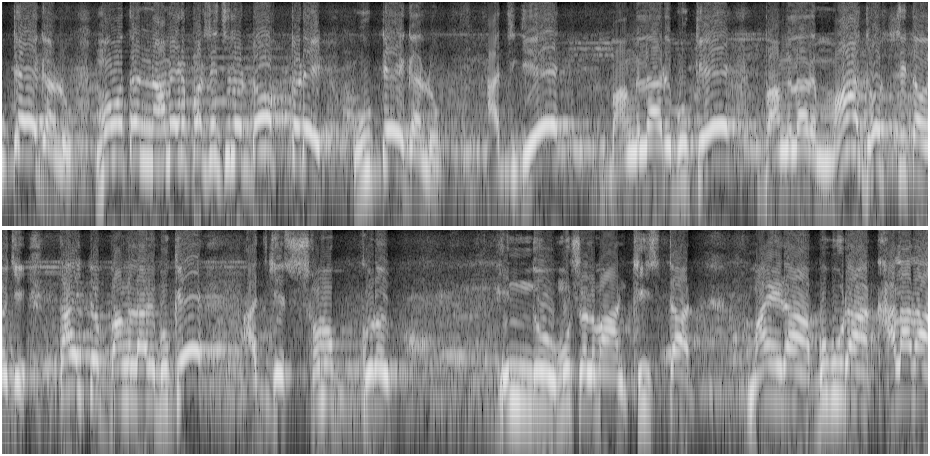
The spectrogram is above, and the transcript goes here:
উঠে গেল। মমতার নামের পাশে ছিল ডক্টরেট। উঠে গেল। আজকে বাংলার বুকে বাংলার মা ধর্ষিত হয়েছে। তাই তো বাংলার বুকে আজকে সমগ্র হিন্দু, মুসলমান, খ্রিস্টান মায়েরা, বুবুরা, খালারা,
